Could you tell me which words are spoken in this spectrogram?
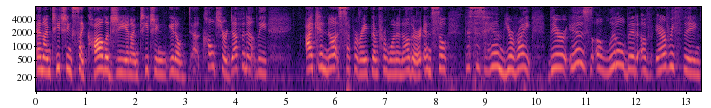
and I'm teaching psychology and I'm teaching, you know, d- culture definitely. I cannot separate them from one another. And so this is him. You're right. There is a little bit of everything.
